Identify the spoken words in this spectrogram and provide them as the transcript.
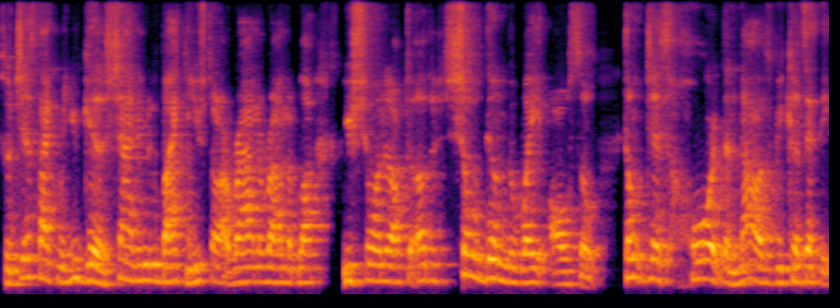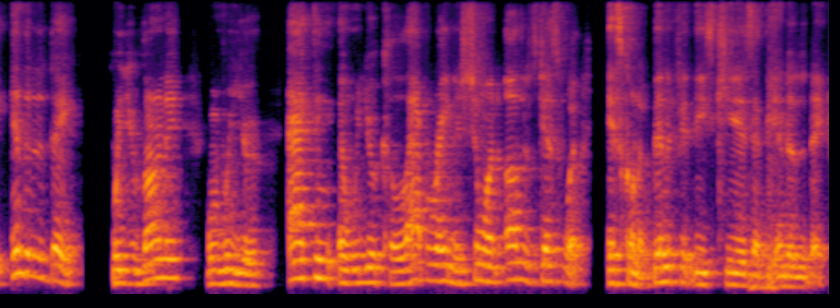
So just like when you get a shiny new bike and you start riding around the block, you showing it off to others, show them the way also. Don't just hoard the knowledge because at the end of the day, when you're learning, when, when you're acting, and when you're collaborating and showing others, guess what? It's going to benefit these kids at the end of the day.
